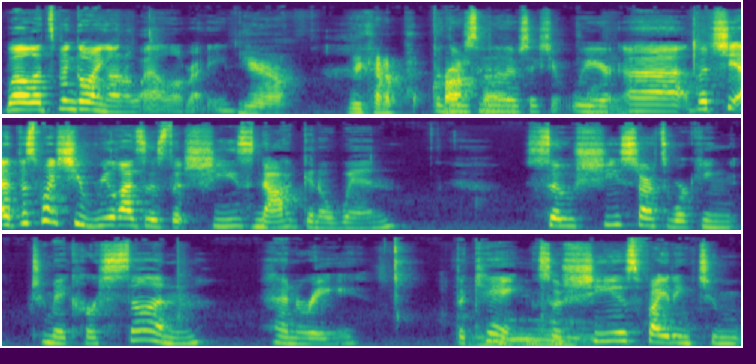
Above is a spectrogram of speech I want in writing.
Well, it's been going on a while already. Yeah, we kind of p- But crossed there's another six years. Weird. Uh, but she at this point she realizes that she's not gonna win, so she starts working to make her son Henry the king. So she is fighting to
